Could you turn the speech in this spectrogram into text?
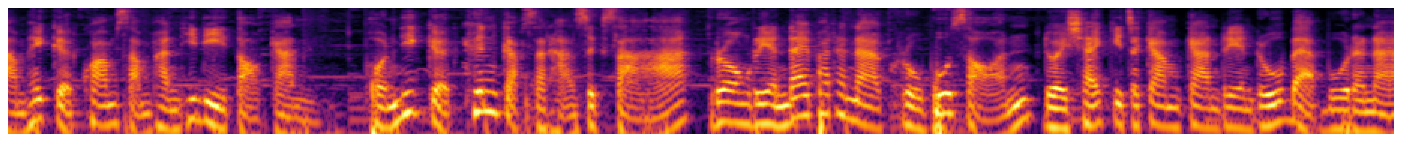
ทำให้เกิดความสัมพันธ์ที่ดีต่อกัน ผลที่เกิดขึ้นกับสถานศึกษา โรงเรียนได้พัฒนาครูผู้สอน โดยใช้กิจกรรมการเรียนรู้แบบบูรณา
